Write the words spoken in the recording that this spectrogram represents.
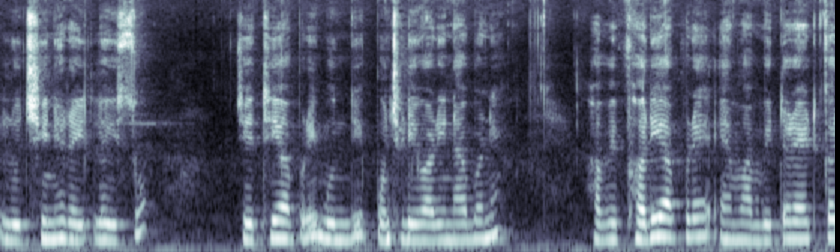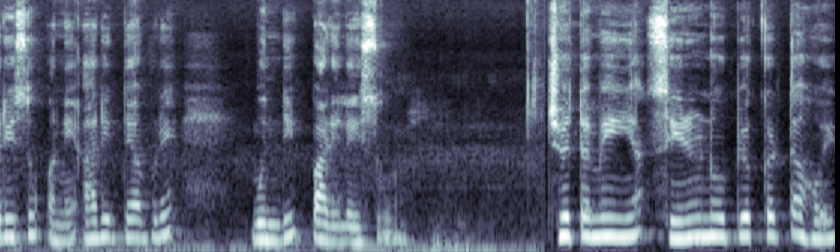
લૂછીને લઈશું, જેથી આપણી બુંદી પૂંછડીવાળી ના બને. હવે ફરી આપણે એમાં બેટર એડ કરીશું અને આ રીતે આપણે બુંદી પાડી લઈશું. જો તમે અહીંયા શેણીનો ઉપયોગ કરતા હોય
